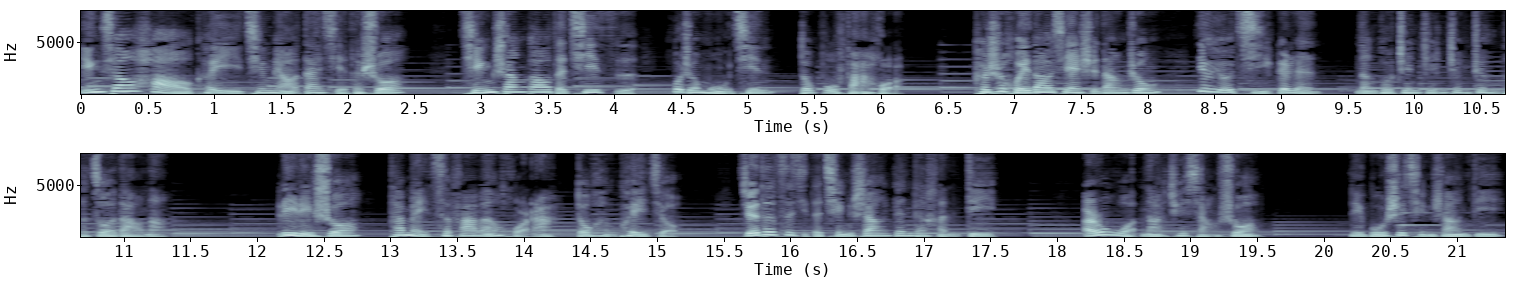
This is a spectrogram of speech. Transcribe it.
营销号可以轻描淡写的说，情商高的妻子或者母亲都不发火，可是回到现实当中，又有几个人？能够真真正正的做到呢？丽丽说，她每次发完火啊，都很愧疚，觉得自己的情商真的很低。而我呢，却想说，你不是情商低，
